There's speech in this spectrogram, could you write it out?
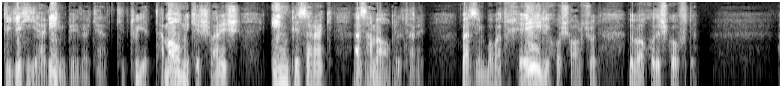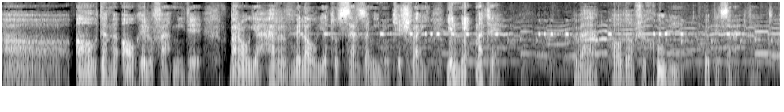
دیگه یقین پیدا کرد که توی تمام کشورش این پسرک از همه عاقل تره و از این بابت خیلی خوشحال شد و با خودش گفت آدم عاقل و فهمیده برای هر ولایت و سرزمین و کشوری یه نعمته. و بعد پاداش خوبی به پسرک داد.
